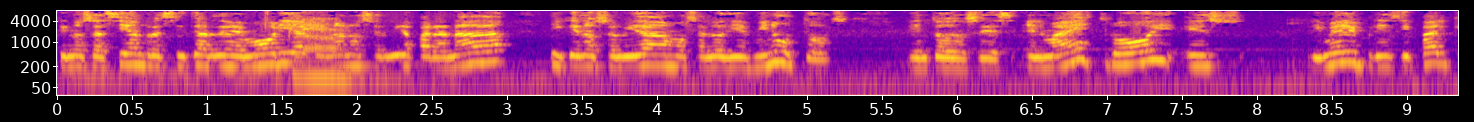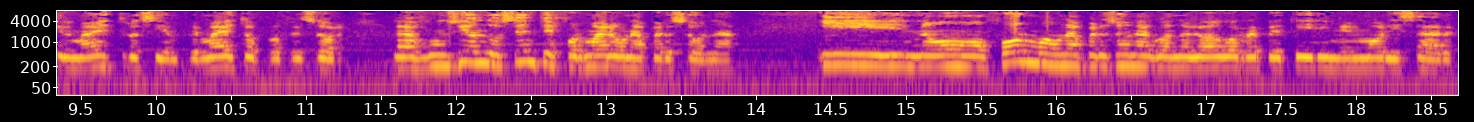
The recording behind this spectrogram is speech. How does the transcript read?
que nos hacían recitar de memoria, Claro. que no nos servía para nada y que nos olvidábamos a los 10 minutos. Entonces, el maestro hoy es primero y principal que el maestro siempre, maestro profesor. La función docente es formar a una persona. Y no formo a una persona cuando lo hago repetir y memorizar.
